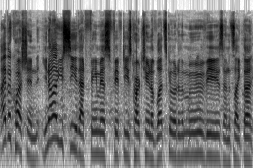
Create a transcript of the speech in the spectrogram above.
I have a question. You know how you see that famous 50s cartoon of let's go to the movies and it's like the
